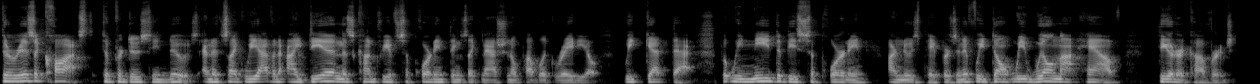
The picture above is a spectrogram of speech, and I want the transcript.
there is a cost to producing news. And it's like we have an idea in this country of supporting things like National Public Radio. We get that. But we need to be supporting our newspapers. And if we don't, we will not have theater coverage.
